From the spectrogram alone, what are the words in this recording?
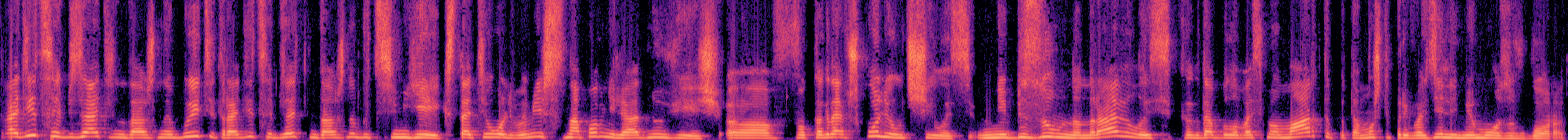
Традиции обязательно должны быть, и традиции обязательно должны быть в семье. И, кстати, Оля, вы мне сейчас напомнили одну вещь. Э, когда я в школе училась, мне безумно нравилось, когда было 8 марта, потому что привозили мимозы в город.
